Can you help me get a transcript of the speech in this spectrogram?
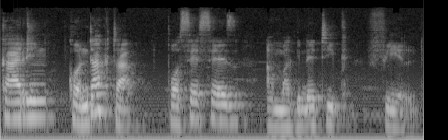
carrying conductor possesses a magnetic field.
